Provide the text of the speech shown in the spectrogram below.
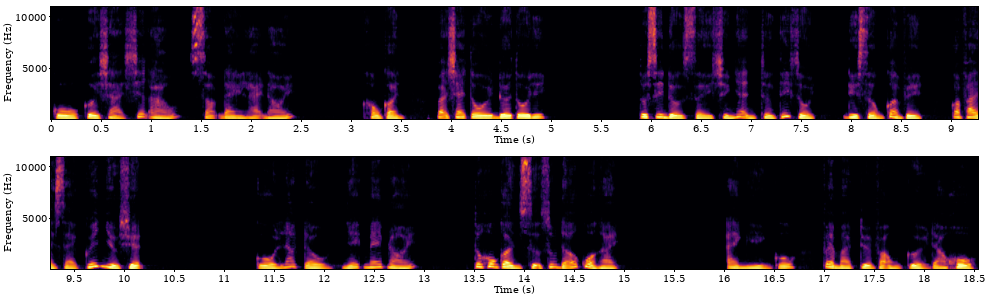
Cô cởi trả chiếc áo, giọng đành lại nói. Không cần, bạn trai tôi đưa tôi đi. Tôi xin được giấy chứng nhận thương tích rồi, đi sớm còn về, còn phải giải quyết nhiều chuyện. Cô lắc đầu, nhếch mép nói. Tôi không cần sự giúp đỡ của ngài. Anh nhìn cô, vẻ mặt tuyệt vọng cười đau khổ.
